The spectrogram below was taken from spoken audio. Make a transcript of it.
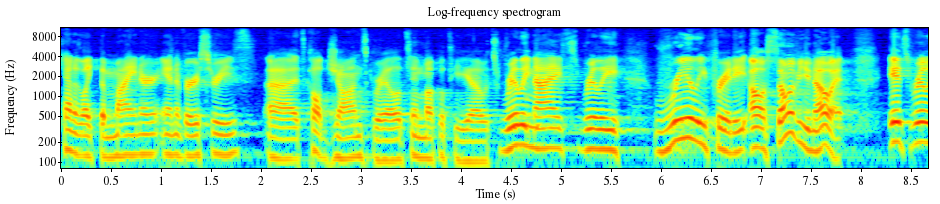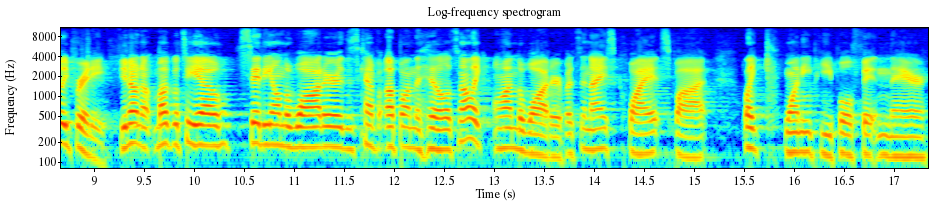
kind of like the minor anniversaries. Uh, it's called John's Grill. It's in Mukilteo. It's really nice, really, really pretty. Oh, some of you know it. It's really pretty. If you don't know, Mukilteo, city on the water. This is kind of up on the hill. It's not like on the water, but it's a nice, quiet spot like 20 people fit in there.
